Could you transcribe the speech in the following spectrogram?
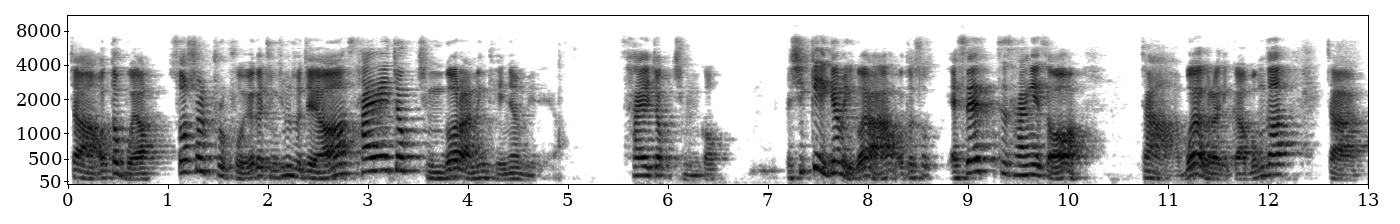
자 어떤 뭐야? 소셜 프루프 여기가 중심 소재야. 사회적 증거라는 개념이에요. 사회적 증거. 쉽게 얘기하면 이거야. 어떤 소, 에세트 상에서 자 뭐야 그러니까 뭔가 자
